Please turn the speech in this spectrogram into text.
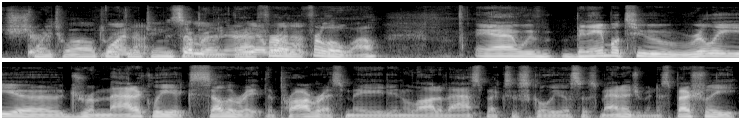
Sure. 2012, 2013, Somewhere something in like there, that, yeah, for, a, for a little while. And we've been able to really uh, dramatically accelerate the progress made in a lot of aspects of scoliosis management, especially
